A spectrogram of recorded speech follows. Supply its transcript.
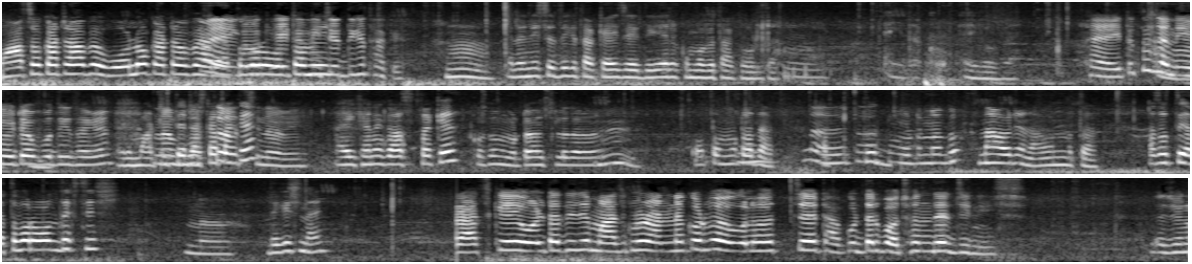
মাছও কাটা হবে ওলও কাটা হবে আর এত বড় ওল তো এটা আমি নিচের দিকে থাকে। হুম এটা নিচের দিকে থাকে এই যে এদিকে এরকম ভাবে থাকে ওলটা। এই দেখো এইভাবে। হ্যাঁ এটা তো জানি ওইটা উপর দিকে থাকে। মাটিতে ঢাকা থাকে পারছি না আমি। আর এখানে গাছ থাকে। কত মোটা হয়েছিল হুম। কত মোটা দাগ? মোটা না তো। না ওইটা না অন্যটা আচ্ছা তুই এত বড় ওল দেখছিস? না। দেখিস নাই? আর আজকে এই ওলটা দিয়ে যে মাছগুলো রান্না করবে ওগুলো হচ্ছে ঠাকুরদার পছন্দের জিনিস। এই জন্য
